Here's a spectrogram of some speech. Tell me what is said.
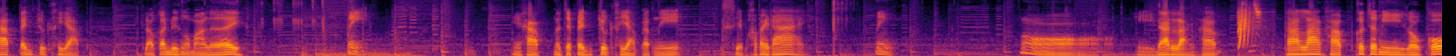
ครับ เป็นจุดขยับ เราก็ดึงออกมาเลยนี่นี่ครับ มันจะเป็นจุดขยับแบบนี้ เสียบเข้าไปได้นี่อ๋อนี่ด้านหลังครับ ด้านล่างครับก็จะมีโลโก้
